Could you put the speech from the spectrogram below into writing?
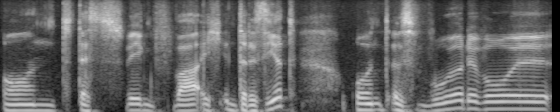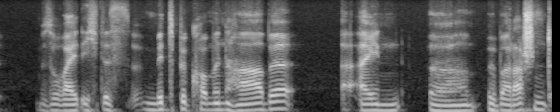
Und deswegen war ich interessiert und es wurde wohl, soweit ich das mitbekommen habe, ein äh, überraschend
